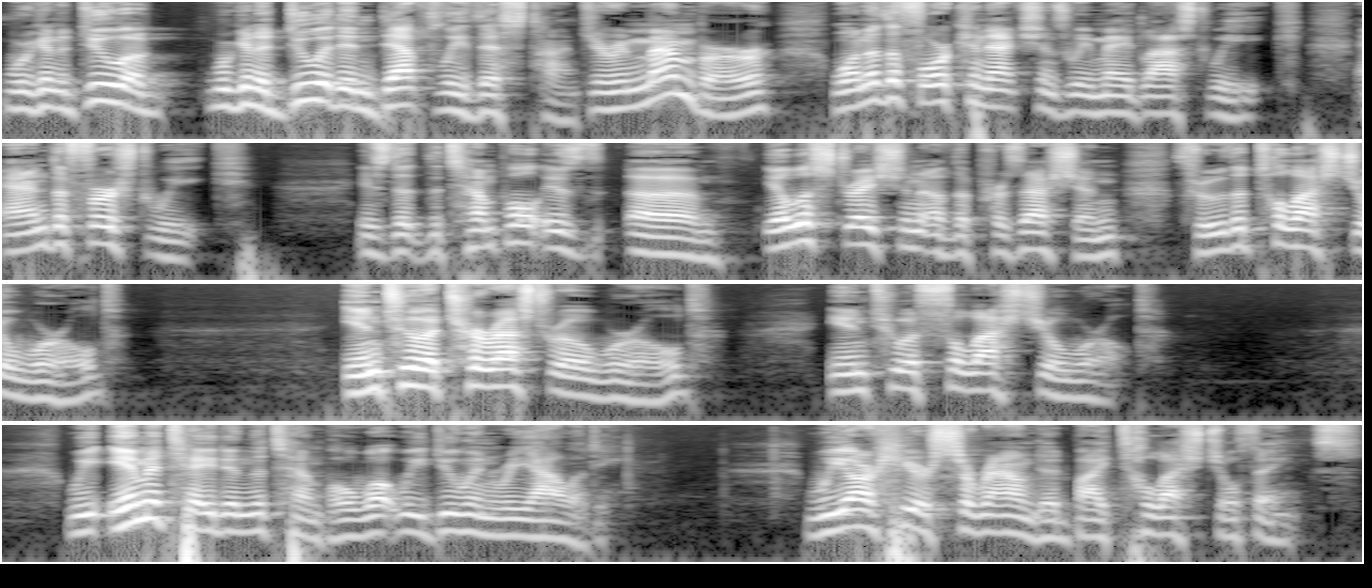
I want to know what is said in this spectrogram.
we're going to do a we're going to do it in depthly this time. Do you remember one of the four connections we made last week and the first week is that the temple is an um, illustration of the procession through the telestial world into a terrestrial world into a celestial world we imitate in the temple what we do in reality. We are here surrounded by telestial things.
